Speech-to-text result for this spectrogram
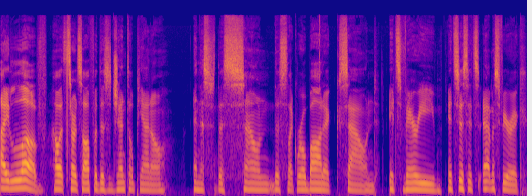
I love how it starts off with this gentle piano and this this sound this like robotic sound it's very it's just it's atmospheric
